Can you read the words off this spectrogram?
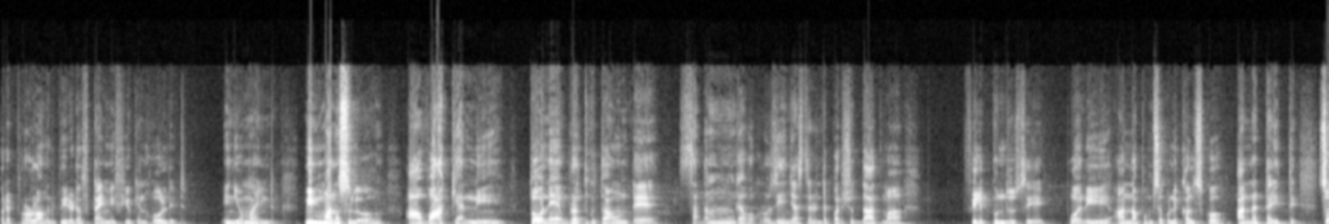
for a prolonged period of time if you can hold it in your mind మీ మనసులో ఆ వాక్యాన్ని తోనే బ్రతుకుతూ ఉంటే సడన్గా ఒకరోజు ఏం చేస్తాడంటే పరిశుద్ధాత్మ ఫిలిప్పుని చూసి పోని ఆ నపుంసకుని కలుసుకో అన్నట్టు అయింది సో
